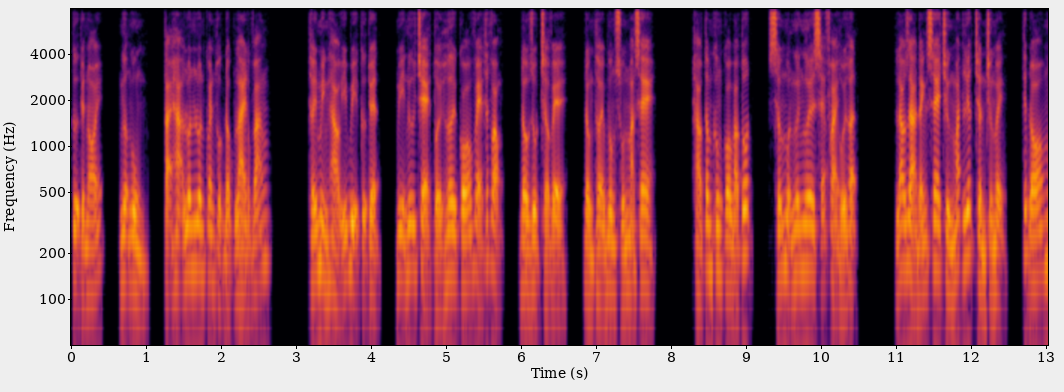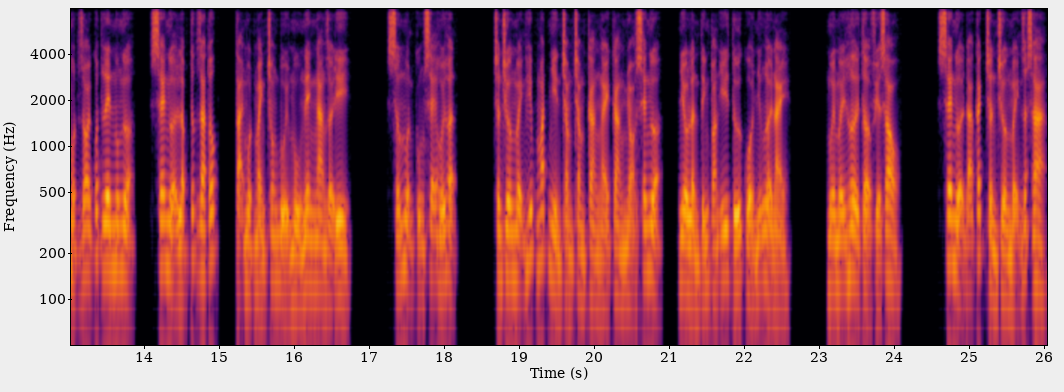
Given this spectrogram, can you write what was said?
cự tuyệt nói, ngượng ngùng, tại hạ luôn luôn quen thuộc độc lai độc vãng. Thấy mình hảo ý bị cự tuyệt, mỹ nữ trẻ tuổi hơi có vẻ thất vọng, đầu rụt trở về, đồng thời buông xuống màn xe hảo tâm không có báo tốt, sớm muộn ngươi ngươi sẽ phải hối hận. Lão giả đánh xe chừng mắt liếc trần trường mệnh, tiếp đó một roi quất lên mông ngựa, xe ngựa lập tức ra tốc, tại một mảnh trong bụi mù nên ngang rời đi. Sớm muộn cũng sẽ hối hận. Trần trường mệnh híp mắt nhìn chằm chằm càng ngày càng nhỏ xe ngựa, nhiều lần tính toán ý tứ của những lời này. Mười mấy hơi thở phía sau, xe ngựa đã cách trần trường mệnh rất xa.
